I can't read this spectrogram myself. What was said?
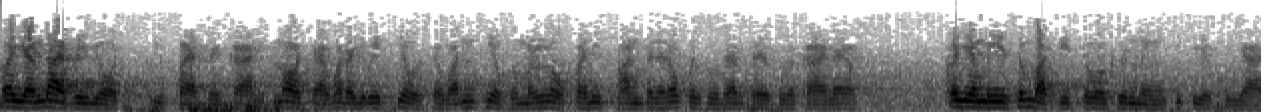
ก็ยังได้ประโยชน์อีกแปดรายการ นอกจากว่าเราจะไปเที่ยวสวรรค์เที่ยวพรมโลกไปนิพพานไปนรกไปสู่ด้านเปรตสุรกายแล้ว ก็ยังมีสมบัติติดตัวคือหนึ่งทิฏยคุยาน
